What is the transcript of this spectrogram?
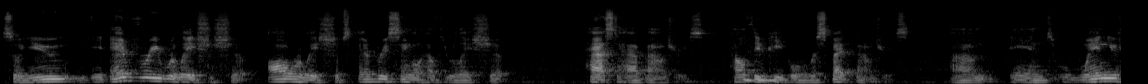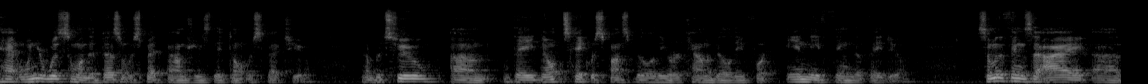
So you, every relationship, all relationships, every single healthy relationship has to have boundaries. Healthy mm-hmm. people respect boundaries. Um, and when you have, when you're with someone that doesn't respect boundaries, they don't respect you. Number two, um, they don't take responsibility or accountability for anything that they do. Some of the things that I, uh,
